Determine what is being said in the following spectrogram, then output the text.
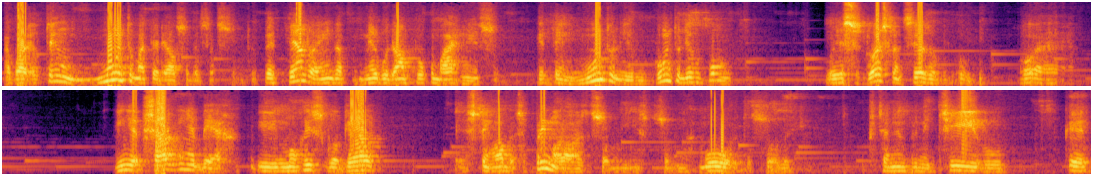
Agora, eu tenho muito material sobre esse assunto, eu pretendo ainda mergulhar um pouco mais nisso, porque tem muito livro, muito livro bom. Esses dois franceses, o, o, é, Charles Guinebert e Maurice Gogel, eles têm obras primorosas sobre isso, sobre o morto, sobre o cristianismo primitivo, porque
